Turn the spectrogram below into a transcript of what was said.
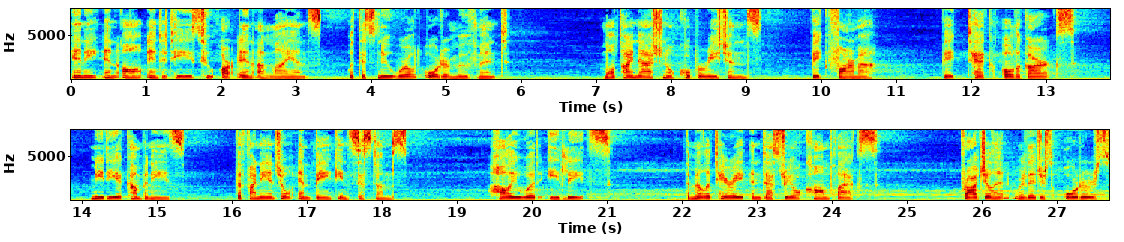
any and all entities who are in alliance with this New World Order movement. Multinational corporations, big pharma, big tech oligarchs, media companies, the financial and banking systems, Hollywood elites, the military industrial complex, fraudulent religious orders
